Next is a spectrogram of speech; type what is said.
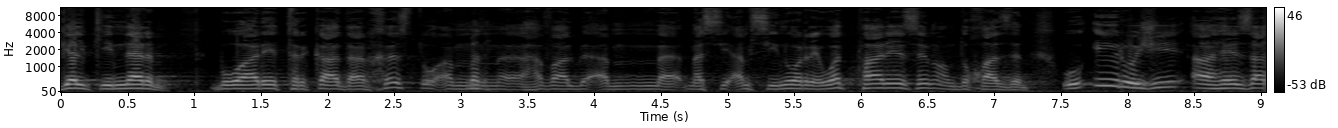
gelkî nerm بوارê tirka derxist û em heval mesî em sînorê wet parêzin em dixwazin û îro jî hêza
